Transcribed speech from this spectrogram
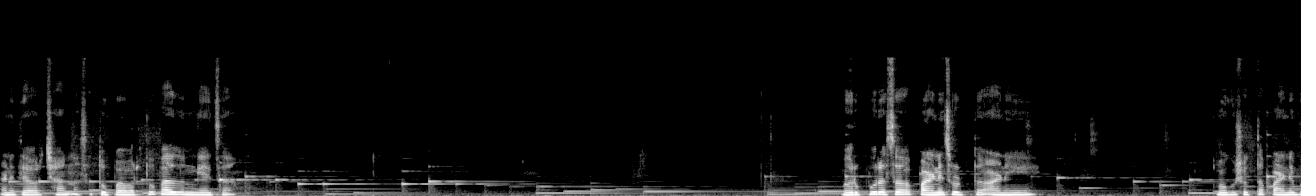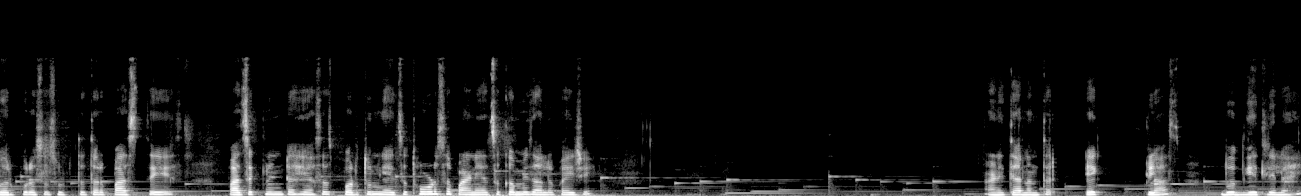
आणि त्यावर छान असं तुपावर तो भाजून घ्यायचा. भरपूर असं पाणी सुटतं आणि बघू शकता पाणी भरपूर असं सुटतं तर पाच ते पाच एक मिनटं हे असंच परतून घ्यायचं. थोडंसं पाणी याचं कमी झालं पाहिजे. आणि त्यानंतर एक ग्लास दूध घेतलेलं आहे.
